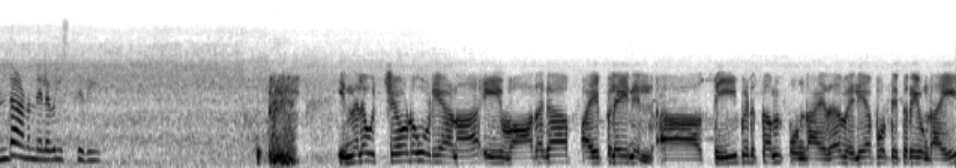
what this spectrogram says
എന്താണ് നിലവിൽ സ്ഥിതി? ഇന്നലെ ഉച്ചയോടുകൂടിയാണ് ഈ വാതക പൈപ്പ് ലൈനിൽ തീപിടുത്തം ഉണ്ടായത്. വലിയ പൊട്ടിത്തെറി ഉണ്ടായി.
